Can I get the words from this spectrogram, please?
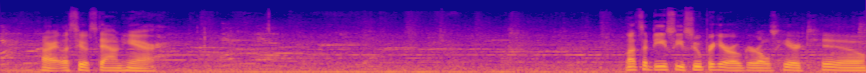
All right, let's see what's down here. Lots of DC superhero girls here too.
